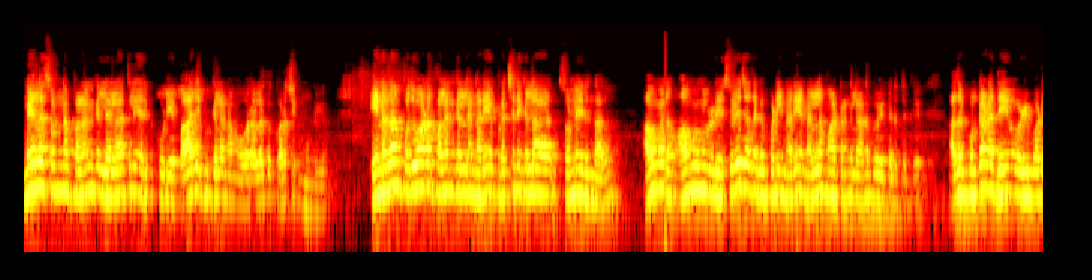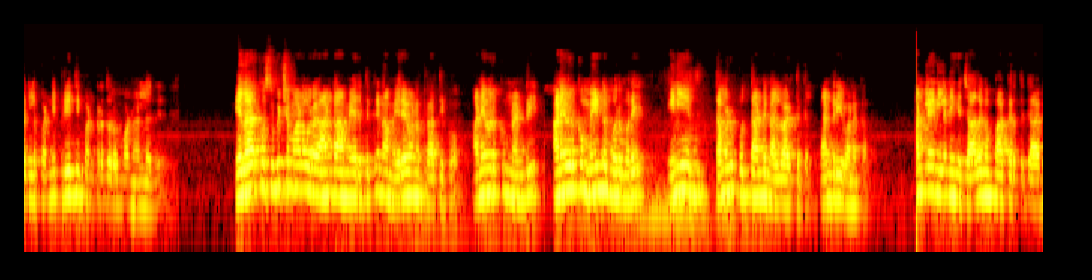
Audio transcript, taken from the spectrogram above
மேல சொன்ன பலன்கள் எல்லாத்துலயும் இருக்கக்கூடிய பாதிப்புகளை நம்ம ஓரளவுக்கு குறைச்சிக்க முடியும். என்னதான் பொதுவான பலன்கள்ல நிறைய பிரச்சனைகளா சொன்ன இருந்தாலும் அவங்க அவங்கவுங்களுடைய சுயஜாதகப்படி நிறைய நல்ல மாற்றங்களை அனுபவிக்கிறதுக்கு அதற்குண்டான தெய்வ வழிபாடுகளை பண்ணி பிரீத்தி பண்றது ரொம்ப நல்லது. எல்லாருக்கும் சுபிட்சமான ஒரு ஆண்டு அமையறதுக்கு நாம் இறைவனை பிரார்த்திப்போம். அனைவருக்கும் நன்றி. அனைவருக்கும் மீண்டும் ஒரு முறை இனிய தமிழ் புத்தாண்டு நல்வாழ்த்துக்கள். நன்றி வணக்கம். ஆன்லைனில் நீங்கள் ஜாதகம் பார்க்கறதுக்காக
